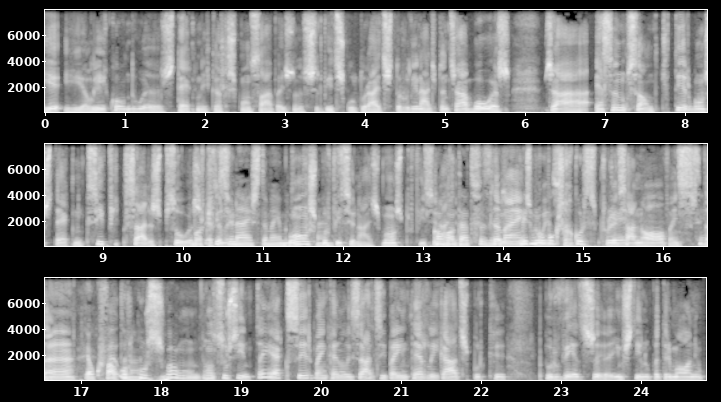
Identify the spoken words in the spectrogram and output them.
e, e, ali com duas técnicas responsáveis nos serviços culturais extraordinários. Portanto, já há boas, já há essa noção de que ter bons técnicos e fixar as pessoas. Bons profissionais também, também é muito Bons importante. profissionais, bons profissionais. Com vontade de fazer, também, mesmo com poucos recursos. Porque Proença é... Nova, em Sertã. É o que falta, Os é? recursos vão, vão surgindo. Têm é que ser bem canalizados e bem interligados, porque por vezes eh, investir no património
